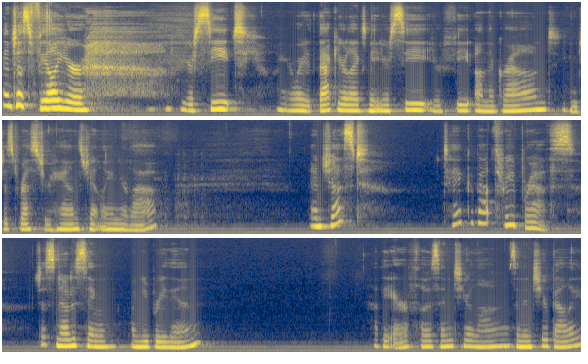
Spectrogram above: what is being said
and just feel your your seat, your where the back of your legs meet your seat, your feet on the ground. You can just rest your hands gently in your lap, and just take about three breaths. Just noticing when you breathe in how the air flows into your lungs and into your belly.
